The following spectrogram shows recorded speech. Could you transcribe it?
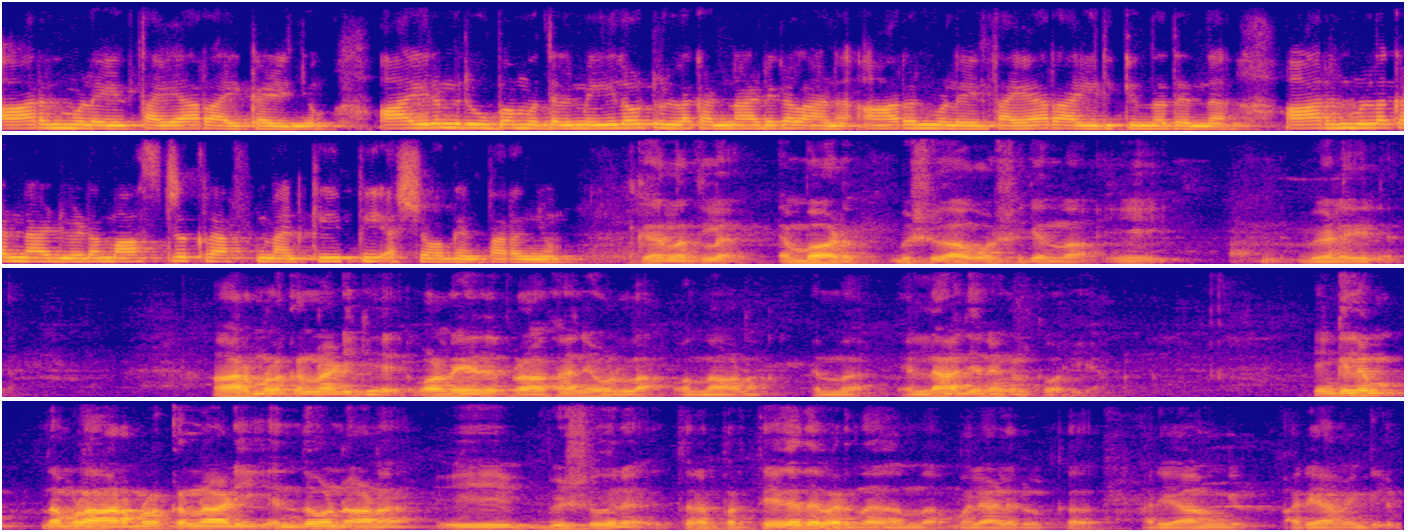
ആറന്മുളയിൽ തയ്യാറായി കഴിഞ്ഞു. ആയിരം രൂപ മുതൽ മേലോട്ടുള്ള കണ്ണാടികളാണ് ആറന്മുളയിൽ തയ്യാറായിരിക്കുന്നതെന്ന് ആറന്മുള കണ്ണാടിയുടെ master craftsman K P Ashokan പറഞ്ഞു. കേരളത്തിലെ എമ്പാടും വിഷു ആഘോഷിക്കുന്ന ഈ വേളയിൽ ആറന്മുള കണ്ണാടിക്ക് വളരെയേറെ പ്രാധാന്യമുള്ള ഒന്നാണ് എന്ന് എല്ലാ ജനങ്ങൾക്കും അറിയാം. എങ്കിലും നമ്മൾ ആറന്മുള കണ്ണാടി എന്തുകൊണ്ടാണ് ഈ വിഷുവിന് ഇത്ര പ്രത്യേകത വരുന്നതെന്ന് മലയാളികൾക്ക് അറിയാമെങ്കിൽ അറിയാമെങ്കിലും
